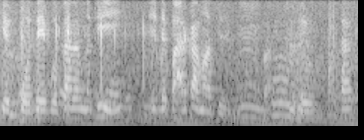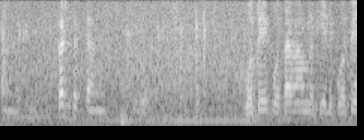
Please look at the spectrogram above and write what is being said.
કે પોતે પોતાના નથી એટલે પારકામાં છે. શું થયું? પોતે પોતાના નથી એટલે પોતે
